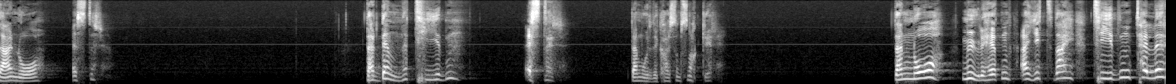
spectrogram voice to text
Det er nå, Ester. Det er denne tiden, Ester. Det er Mordekai som snakker. Det er nå muligheten er gitt deg. Tiden teller.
